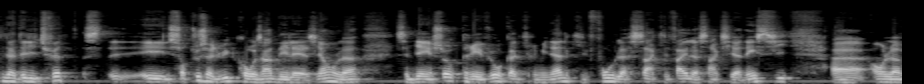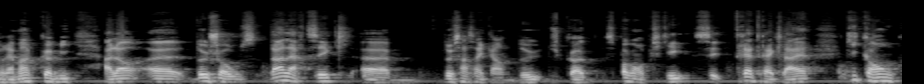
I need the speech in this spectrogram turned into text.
le délit de fuite, et surtout celui causant des lésions, là, c'est bien sûr prévu au code criminel qu'il faut le qu'il faille le sanctionner si euh, on l'a vraiment commis. Alors, euh, deux choses. Dans l'article euh, 252 du code, c'est pas compliqué, c'est très très clair. Quiconque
